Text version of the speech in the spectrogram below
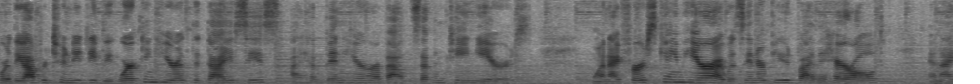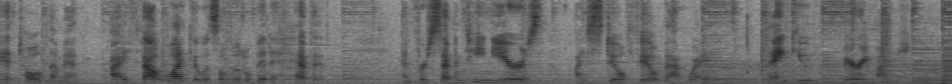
for the opportunity to be working here at the diocese. I have been here about 17 years. When I first came here, I was interviewed by the Herald, and I had told them it, I felt like it was a little bit of heaven. And for 17 years, I still feel that way. Thank you very much.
